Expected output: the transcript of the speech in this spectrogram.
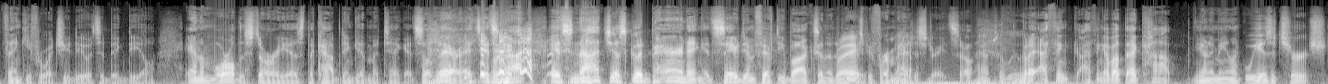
Thank you for what you do. It's a big deal. And the moral of the story is the cop didn't give him a ticket. So there, it's, it's Right. not it's not just good parenting. It saved him 50 bucks and an Right. appearance before a magistrate. So Absolutely. But I, I think I think about that cop. You know what I mean? Like we as a church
